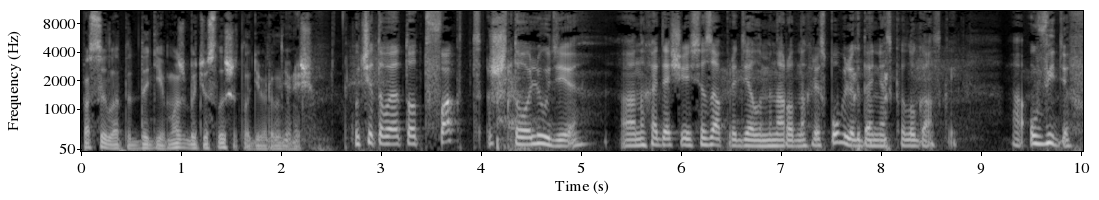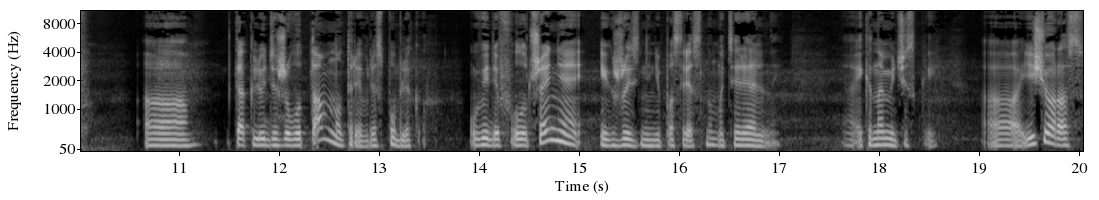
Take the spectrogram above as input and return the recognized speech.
посыл этот дадим. Может быть, услышит Владимир Владимирович. Учитывая тот факт, что люди находящиеся за пределами народных республик Донецкой и Луганской, а, увидев, а, как люди живут там внутри, в республиках, увидев улучшение их жизни непосредственно материальной, экономической, еще раз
